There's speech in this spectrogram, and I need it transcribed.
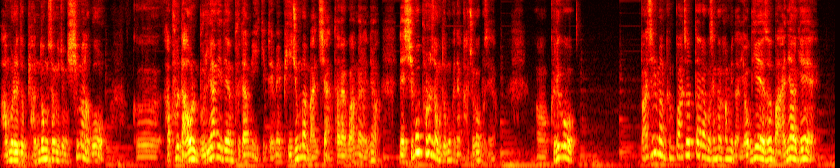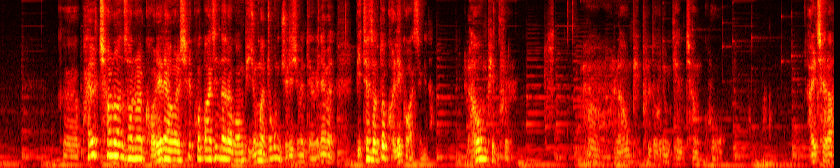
아무래도 변동성이 좀 심하고 그 앞으로 나올 물량에 대한 부담이 있기 때문에 비중만 많지 않다라고 하면은요, 네, 15% 정도면 그냥 가져가 보세요. 어, 그리고 빠질 만큼 빠졌다라고 생각합니다. 여기에서 만약에 그 8,000원 선을 거래량을 싣고 빠진다라고 하면 비중만 조금 줄이시면 돼요. 왜냐면 밑에서 또 걸릴 것 같습니다. 라운 피플. 어, 라운 피플도 흐름이 괜찮고. 알체라.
